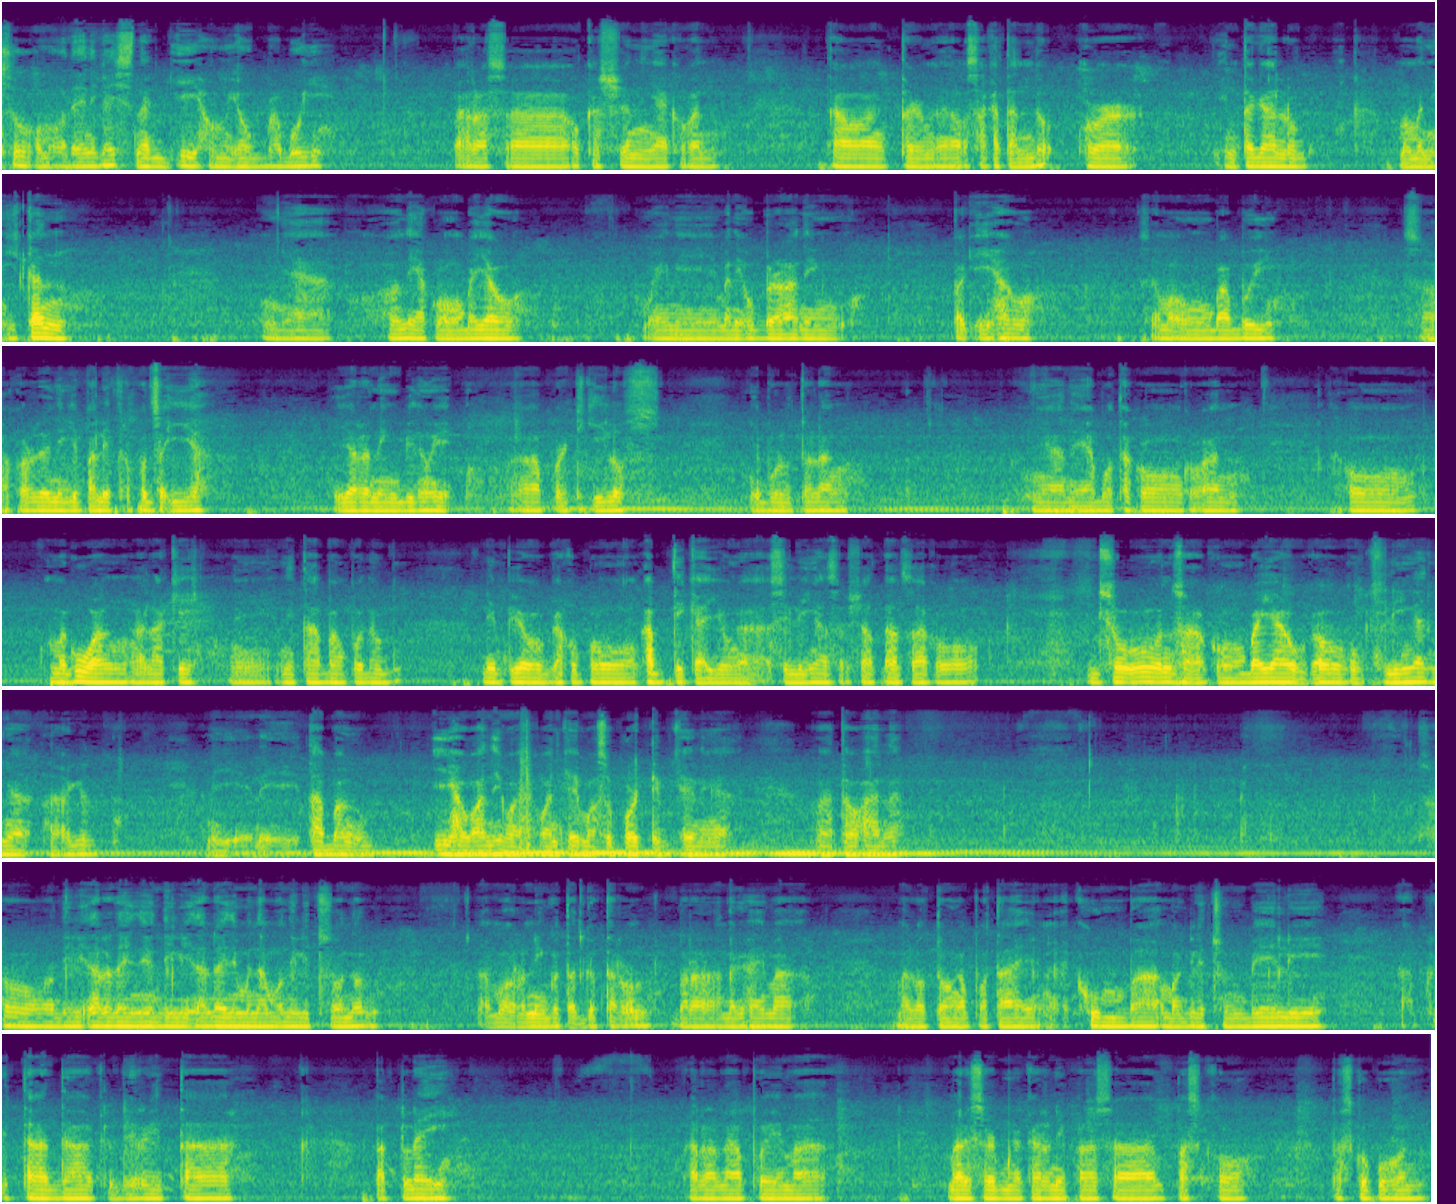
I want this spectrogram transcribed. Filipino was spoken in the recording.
So, mga tayo ni guys, nag-ihaw mi og baboy para sa okasyon nga kuan tawang term na sa katando or in Tagalog mamanhikan. Nya ano ni akong bayaw. May ni maniobra aning pag-ihaw sa maong baboy. So ako rin ni gipalit ra pod sa iya. Iya ning binuhi mga 40 kilos ibulto lang. Nya niabot akong kuan akong maguwang nga laki ni, nitabang po og limpyo og ako pong abti kayo nga silingan. Sa shoutout sa akong igsuon sa akong bayaw o silingan nga naagad ni, ni tabang og ihaw ani wa wan kay mga supportive kay ni nga mga tawhana so dili na ra dahil dili na dahil mo namo nilitsonon amo ning gutad-gutaron para naghay ma maluto nga potahe kumba maglechon belly apritada kaldereta paklay. Para na po ma ma-reserve nga karne para sa Pasko Pasko pohon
